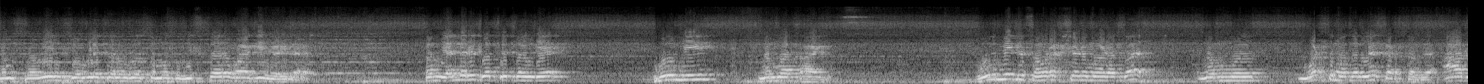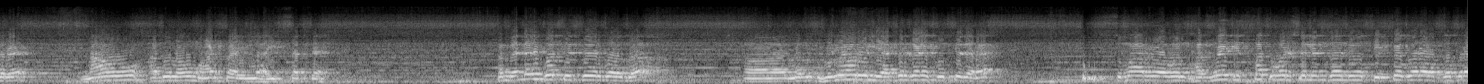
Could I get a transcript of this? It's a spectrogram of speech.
ನಮ್ಮ ಪ್ರವೀಣ್ ಜೋಗ್ಲೇಕರ್ ಅವರು ತಮಗೆ ವಿಸ್ತಾರವಾಗಿ ಹೇಳಿದ್ದಾರೆ. ತಮ್ಗೆಲ್ಲರಿಗೂ ಗೊತ್ತಿದ್ದಂಗೆ ಭೂಮಿ ನಮ್ಮ ತಾಯಿ. ಭೂಮಿಗೆ ಸಂರಕ್ಷಣೆ ಮಾಡೋದ ನಮ್ಮ ಮೊಟ್ಟ ಮೊದಲನೇ ಕರ್ತವ್ಯ. ಆದರೆ ನಾವು ಅದು ನಾವು ಮಾಡ್ತಾ ಇಲ್ಲ ಈಗ ಸದ್ಯ ನಮ್ಮೆಲ್ಲರಿಗೂ ಆ, ನಮ್ಮ ಹಿರಿಯವರು ಇಲ್ಲಿ ಎದುರುಗಡೆ ಕೂತಿದ್ದಾರೆ. ಸುಮಾರು ಒಂದು ಹದಿನೈದು, ಇಪ್ಪತ್ತು ವರ್ಷದಿಂದ ನೀವು ತಿಪ್ಪೆ ಗೊಬ್ಬರ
